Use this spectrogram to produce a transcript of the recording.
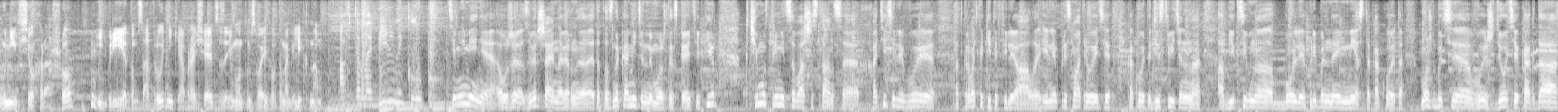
у них все хорошо, и при этом сотрудники обращаются за ремонтом своих автомобилей к нам. Автомобильный клуб. Тем не менее, уже завершая, наверное, этот ознакомительный, можно так сказать, эфир, к чему стремится ваша станция? Хотите ли вы открывать какие-то филиалы или присматриваете какое-то действительно объективно более прибыльное место какое-то? Может быть, э, вы ждете, когда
